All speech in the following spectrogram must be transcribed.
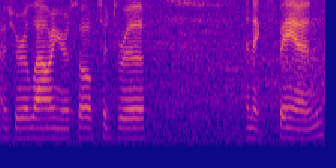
As you're allowing yourself to drift and expand.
